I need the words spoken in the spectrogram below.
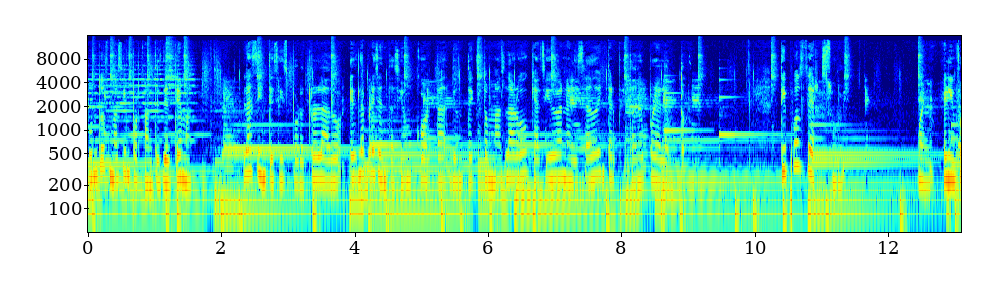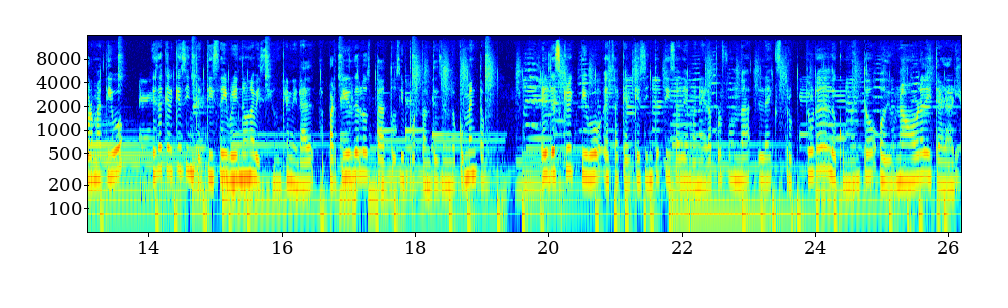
puntos más importantes del tema. La síntesis, por otro lado, es la presentación corta de un texto más largo que ha sido analizado e interpretado por el autor. Tipos de resumen. Bueno, el informativo es aquel que sintetiza y brinda una visión general a partir de los datos importantes de un documento. El descriptivo es aquel que sintetiza de manera profunda la estructura del documento o de una obra literaria.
